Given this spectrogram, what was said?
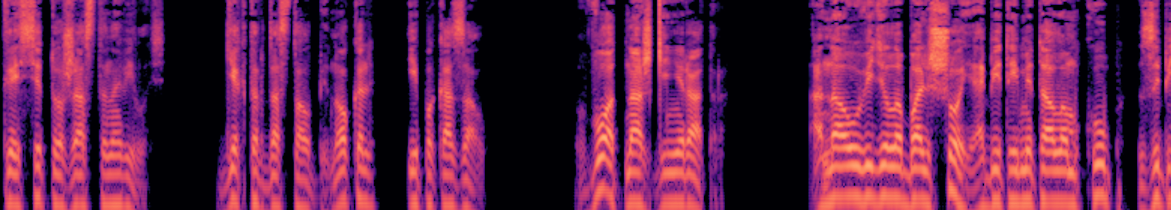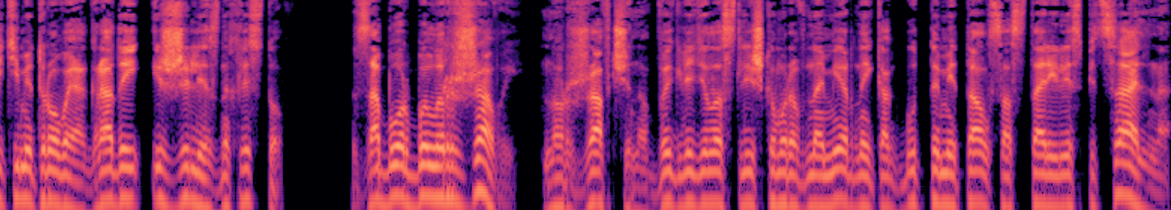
Кэсси тоже остановилась. Гектор достал бинокль и показал. «Вот наш генератор!» Она увидела большой, обитый металлом куб за пятиметровой оградой из железных листов. Забор был ржавый, но ржавчина выглядела слишком равномерной, как будто металл состарили специально,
